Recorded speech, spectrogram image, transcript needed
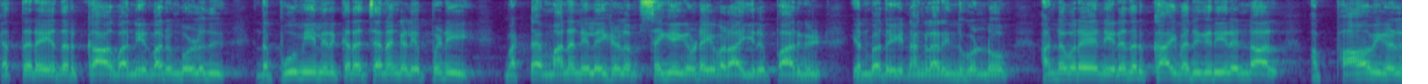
கத்தரே எதற்காக நீர் வரும்பொழுது இந்த பூமியில் இருக்கிற ஜனங்கள் எப்படி வட்ட மனநிலைகளும் செய்கையுடையவராய் இருப்பார்கள் என்பதை நாங்கள் அறிந்து கொண்டோம். ஆண்டவரே நீர் எதற்காய் வருகிறீர் என்றால் அப்பாவிகள்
